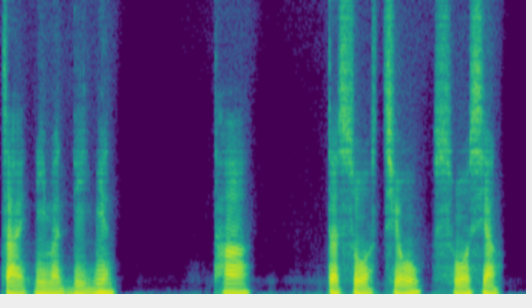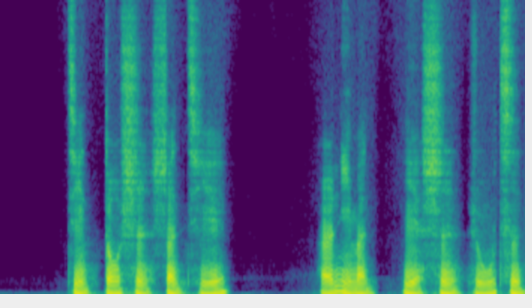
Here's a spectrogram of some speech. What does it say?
在你们里面，他的所求所想尽都是圣洁，而你们也是如此。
